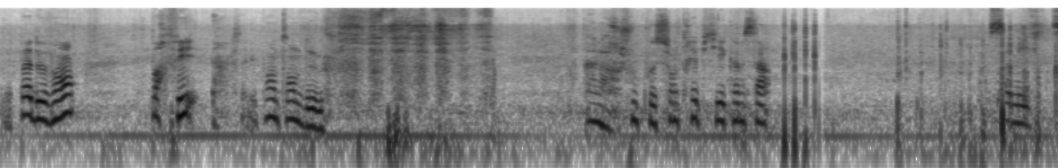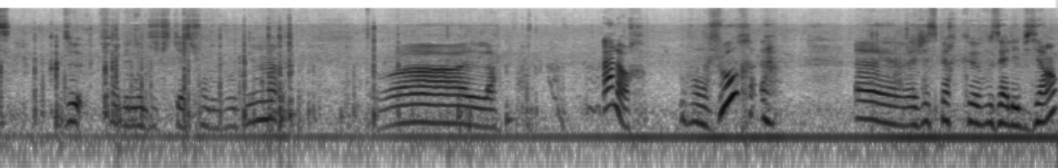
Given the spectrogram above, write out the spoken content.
Il n'y a pas de vent. Parfait, vous n'allez pas entendre de... Alors, je vous pose sur le trépied comme ça. Ça m'évite de faire des modifications de volume. Voilà. Alors, bonjour. Euh, J'espère que vous allez bien.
